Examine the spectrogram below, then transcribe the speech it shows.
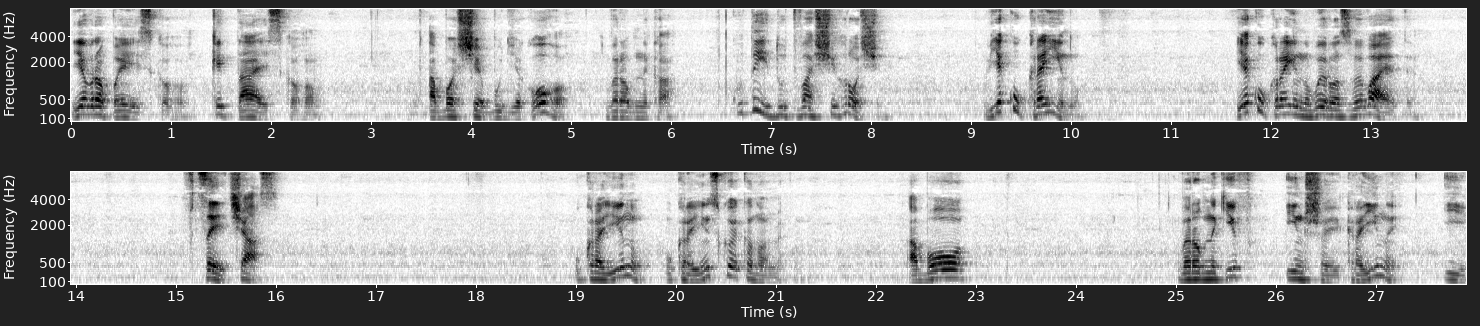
європейського, китайського або ще будь-якого виробника, куди йдуть ваші гроші? В яку країну? Яку країну ви розвиваєте в цей час? Україну, українську економіку або виробників іншої країни і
